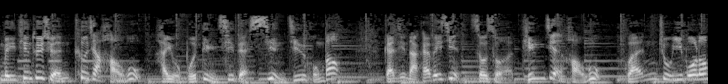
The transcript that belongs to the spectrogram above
每天推选特价好物，还有不定期的现金红包。赶紧打开微信，搜索“听见好物”，关注一波喽。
